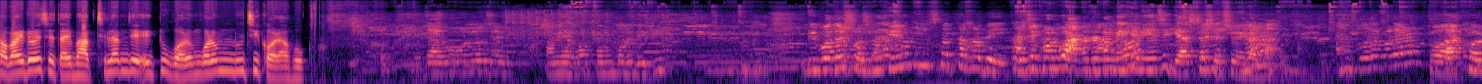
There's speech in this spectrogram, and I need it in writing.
সবাই রয়েছে তাই ভাবছিলাম যে একটু গরম গরম লুচি করা হোক। আমি একবার ফোন করে দেখি। বিপদের সম্মুখীন। করতে হবে। কাজে করব আটাটা মেখে নিয়েছি গ্যাসটা শেষ হয়ে গেল। করে তো এখন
